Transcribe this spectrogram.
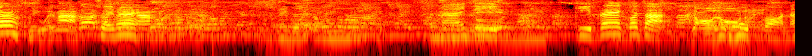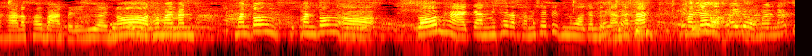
บ้าง สวยมาก สวยมากนายกรีบกรีบแรกก็จะ ละออละออหหุน่บอยก่อนนะคะ แล้วค่อยบานไปเรื่อยๆนอทำไมมันมันต้องมันต้องเอ่อล้อมหากันไม่ใช่หรอคะไม่ใช่ไปนัวกันแบบนั้นนะคะ ไม่มันใช่ต้องดอกใครดอกมันนะจะ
